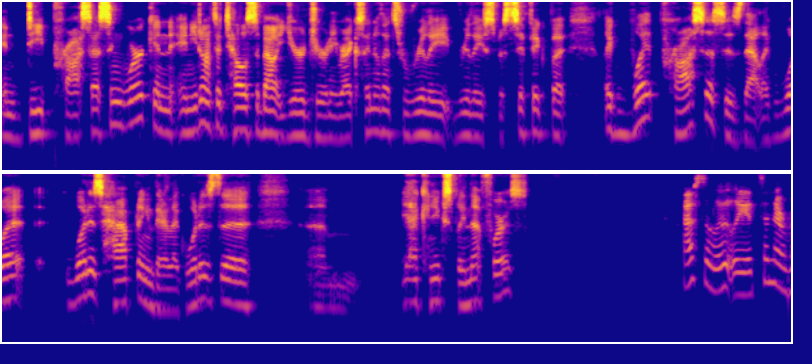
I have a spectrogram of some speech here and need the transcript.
and deep processing work and and you don't have to tell us about your journey right? Because i know that's really really specific but like what process is that? Like what what is happening there? Like what is the um yeah can you explain that for us absolutely it's in a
